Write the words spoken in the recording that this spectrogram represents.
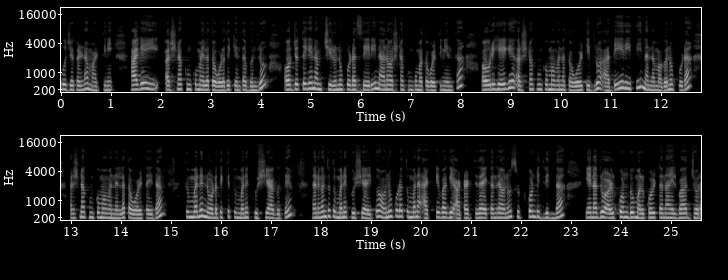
ಪೂಜೆಗಳನ್ನ ಮಾಡ್ತೀನಿ. ಹಾಗೆ ಈ ಅರ್ಶಿನ ಕುಂಕುಮ ಎಲ್ಲ ತಗೊಳ್ಳೋದಕ್ಕೆ ಅಂತ ಬಂದ್ರು. ಅವ್ರ ಜೊತೆಗೆ ನಮ್ಮ ಚಿರುನು ಕೂಡ ಸೇರಿ ನಾನು ಅರ್ಶಿನ ಕುಂಕುಮ ತಗೊಳ್ತೀನಿ ಅಂತ ಅವರು ಹೇಗೆ ಅರ್ಶಿನ ಕುಂಕುಮವನ್ನ ತಗೊಳ್ತಿದ್ರು, ಅದೇ ರೀತಿ ನನ್ನ ಮಗನು ಕೂಡ ಅರ್ಶಿನ ಕುಂಕುಮವನ್ನೆಲ್ಲ ತಗೊಳ್ತಾ ಇದ್ದ. ತುಂಬಾನೇ ನೋಡೋದಕ್ಕೆ ತುಂಬಾನೇ ಖುಷಿ ಆಗುತ್ತೆ. ನನಗಂತೂ ತುಂಬಾನೇ ಖುಷಿ ಆಯಿತು. ಅವನು ಕೂಡ ತುಂಬಾನೇ ಆಕ್ಟಿವ್ ಆಗಿ ಆಟ ಆಡ್ತಿದ್ದ. ಯಾಕಂದ್ರೆ ಅವನು ಸುಟ್ಕೊಂಡಿದ್ರಿಂದ ಏನಾದ್ರೂ ಅಳ್ಕೊಂಡು ಮಲ್ಕೊಳ್ತಾನ ಇಲ್ವಾ, ಜ್ವರ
